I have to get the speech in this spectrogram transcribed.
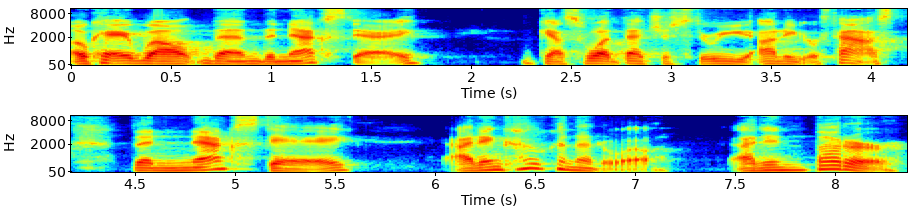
Okay, well, then the next day, guess what? That just threw you out of your fast. The next day, add in coconut oil, add in butter,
